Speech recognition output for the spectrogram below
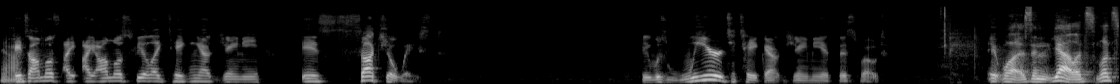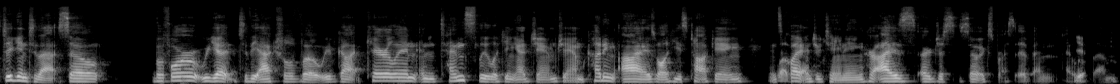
yeah. it's almost I, I almost feel like taking out Jaime is such a waste. It was weird to take out Jaime at this vote. It was, and yeah, let's let's dig into that. So before we get to the actual vote, we've got Carolyn intensely looking at Jam Jam, cutting eyes while he's talking. It's Love quite entertaining. Her eyes are just so expressive, and I love Yeah. them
